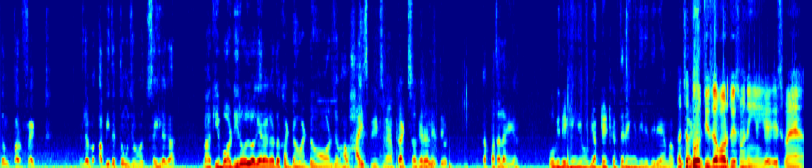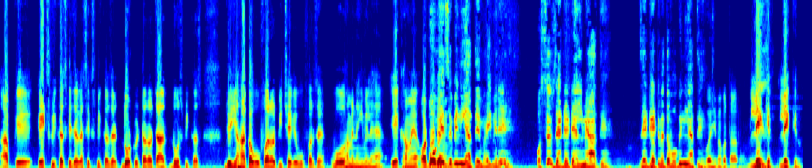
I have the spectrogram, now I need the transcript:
एकदम परफेक्ट मतलब अभी तक तो मुझे वो सही लगा। बाकी बॉडी रोल वगैरह का तो खड्डो वड्डो और जब हम हाई स्पीड्स में आप कट्स वगैरह लेते हो तब पता लगेगा। वो भी देखेंगे वो भी अपडेट करते रहेंगे धीरे धीरे हम आपको अच्छा दो चीज़ें और जो इसमें नहीं है ये इसमें आपके एट स्पीकर्स की जगह सिक्स स्पीकर्स है दो ट्विटर और चार डोर स्पीकर्स जो यहाँ का वूफर और पीछे के वूफर्स है वो हमें नहीं मिले हैं। एक हमें ऑटो वो वैसे भी नहीं आते भाई मेरे वो सिर्फ़ जेड एट एल में आते हैं। जेड एट में तो वो भी नहीं आते। वही मैं बता रहा हूँ। लेकिन लेकिन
